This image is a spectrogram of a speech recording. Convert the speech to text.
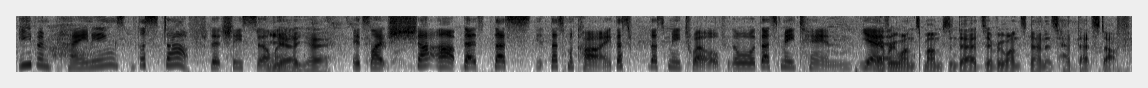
even paintings, the stuff that she's selling. Yeah, yeah. It's like shut up. That's that's that's Mackay. That's that's me twelve. Or that's me ten. Yeah. Everyone's mums and dads, everyone's nanas had that stuff.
